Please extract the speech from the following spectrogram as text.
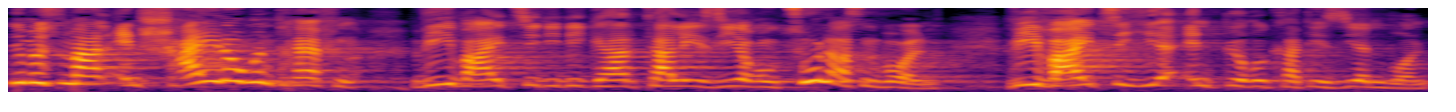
Sie müssen einmal Entscheidungen treffen, wie weit Sie die Digitalisierung zulassen wollen, wie weit Sie hier entbürokratisieren wollen,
